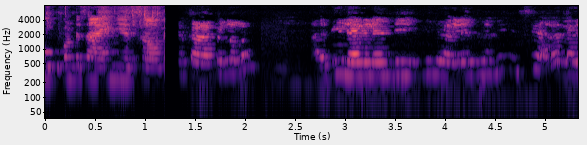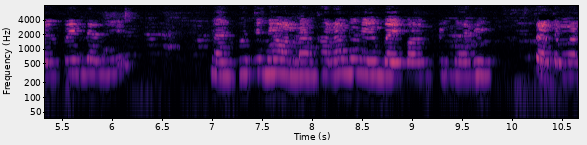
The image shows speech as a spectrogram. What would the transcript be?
ఊపుకుంటూ సాయం చేస్తాం. కాపిల్లలు అది లేగలేండి ఇది లేగలేదు అని చాలా నలిగిపోయిందండి నన్ను కూర్చుని ఉన్నాం కదా నేను భయపడుతుందని పెద్ద మన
